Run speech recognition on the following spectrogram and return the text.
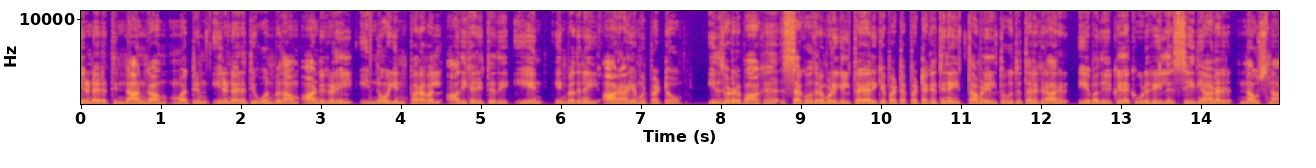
இரண்டாயிரத்தி நான்காம் மற்றும் இரண்டாயிரத்தி ஒன்பதாம் ஆண்டுகளில் இந்நோயின் பரவல் அதிகரித்தது ஏன் என்பதனை ஆராய முற்பட்டோம். இது தொடர்பாக சகோதர மொழியில் தயாரிக்கப்பட்ட பெட்டகத்தினை தமிழில் தொகுத்து தருகிறார் எமது கிழக்கு ஊடகையில் செய்தியாளர் நௌஸ்னா.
